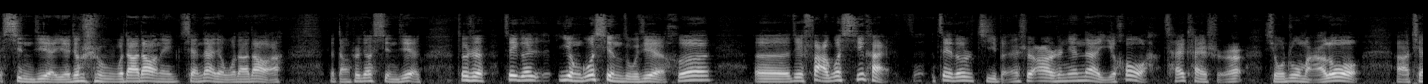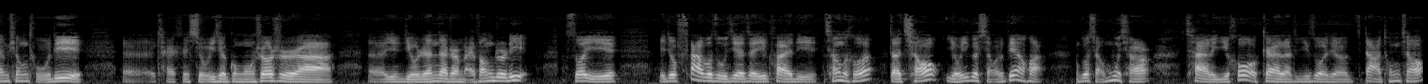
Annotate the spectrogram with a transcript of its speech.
新界，也就是五大道那现在叫五大道啊，当时叫新界，就是这个英国新租界和呃这法国西开，这都是基本是二十年代以后啊才开始修筑马路。啊，填平土地，呃，开始修一些公共设施啊，呃，有人在这儿买房置地，所以也就是法国租界这一块的强子河的桥有一个小的变化，很多小木桥拆了以后盖了一座叫大同桥。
